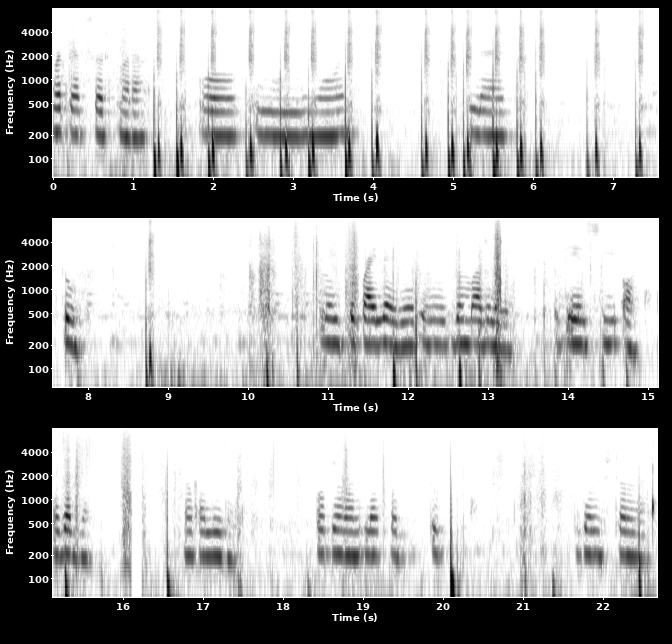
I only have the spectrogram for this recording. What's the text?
मग त्यात सर्च मारा. पोकीमॉन ब्लॅक टू मी इथे पाहिलं आहे जेव्हा तुम्ही एकदम बाजूला आहे. DLC एल सी ऑन याच्यात जा मग खाली जा पोकेमॉन ब्लॅक टू इथे इन्स्टॉल मारा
